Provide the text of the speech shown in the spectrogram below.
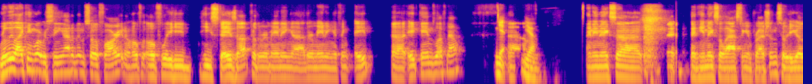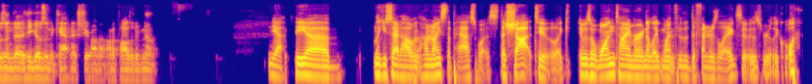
really liking what we're seeing out of him so far. You know, hopefully, hopefully he he stays up for the remaining uh the remaining I think eight uh eight games left now. Yeah. Um, Yeah. And he makes uh and he makes a lasting impression. So he goes into he goes into camp next year on a on a positive note. Yeah. The uh like you said, how how nice the pass was. The shot too. Like it was a one timer and it like went through the defender's legs. It was really cool.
